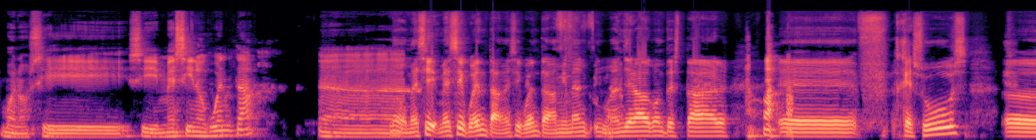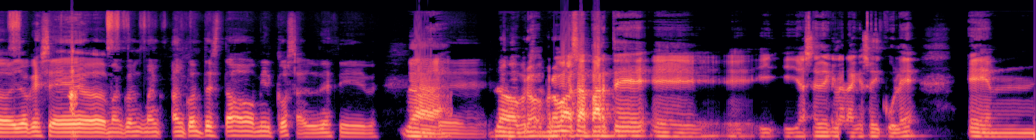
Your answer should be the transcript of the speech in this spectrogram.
bueno, si, si Messi no cuenta, no, Messi, Messi cuenta, Messi cuenta. A mí me han, me han llegado a contestar eh, Jesús, eh, yo qué sé, me han, contestado mil cosas, es decir... Eh, no, bromas aparte, y, ya se declara que soy culé. Em,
